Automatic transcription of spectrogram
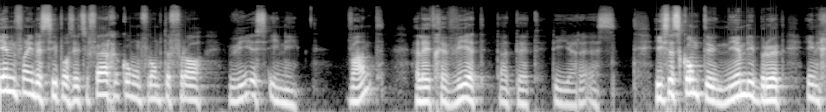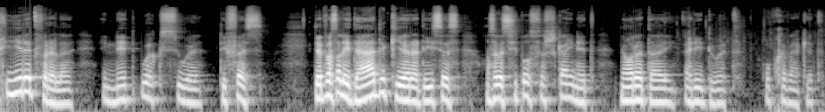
een van die disippels het so ver gekom om vir hom te vra wie is u nie, want hulle het geweet dat dit die Here is. Jesus kom toe, neem die brood en gee dit vir hulle en net ook so die vis. Dit was al die derde keer dat Jesus aan sy disippels verskyn het nadat hy uit die dood opgewek het.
